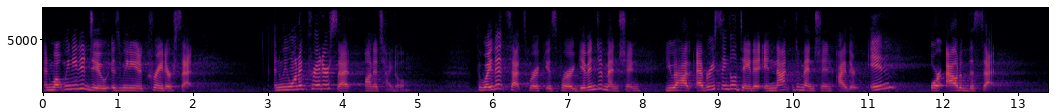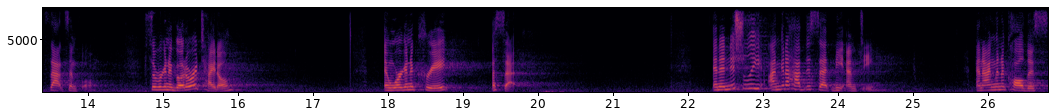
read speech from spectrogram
And what we need to do is we need to create our set. And we want to create our set on a title. The way that sets work is for a given dimension, you have every single data in that dimension either in or out of the set. It's that simple. So we're going to go to our title, and we're going to create a set. And initially, I'm going to have this set be empty. And I'm going to call this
